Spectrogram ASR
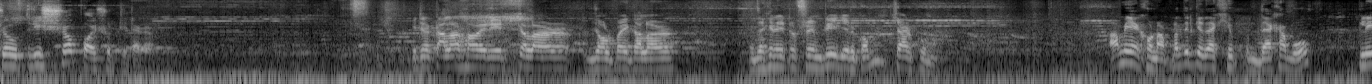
চৌত্রিশশো পঁয়ষট্টি টাকা। এটার কালার হয় রেড কালার, জলপাই কালার। দেখেন এটার ফ্রেমটি যেরকম চার কোনো। আমি এখন আপনাদেরকে দেখি দেখাবো প্লে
